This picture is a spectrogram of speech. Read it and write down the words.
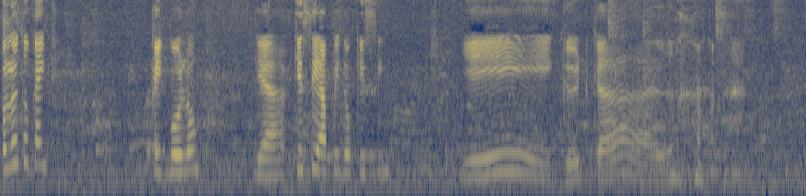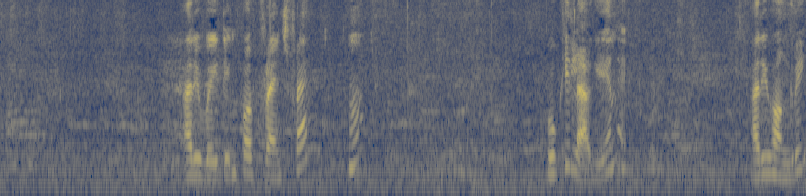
બોલો તો કંઈક કંઈક બોલો યા કિસી આપી દો કિસી યે good girl are you waiting for French fry ભૂખી લાગી હે ને are you hungry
